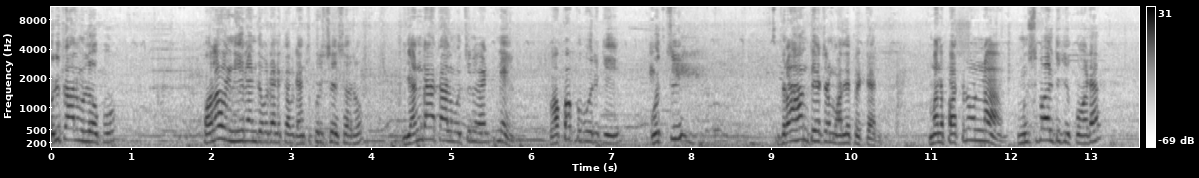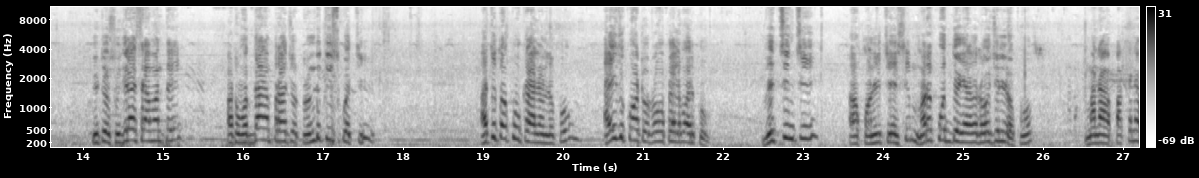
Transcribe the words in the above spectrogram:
ఉరికాలంలోపు పొలాలకు నీరు అందివ్వడానికి ఆవిడ ఎంత కృషి చేశారు? ఎండాకాలం వచ్చిన వెంటనే ఒక్కొక్క ఊరికి వచ్చి గ్రాహం తీయటం మొదలుపెట్టారు. మన పక్కన ఉన్న మున్సిపాలిటీకి కూడా ఇటు సుజలా శ్రావంతి అటు ఉద్దాన ప్రాజెక్టు రెండు తీసుకొచ్చి అతి తక్కువ కాలంలోపు ఐదు కోట్ల రూపాయల వరకు వెచ్చించి ఆ పనులు చేసి మరొకొద్ది ఇరవై రోజుల్లోపు మన పక్కనే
